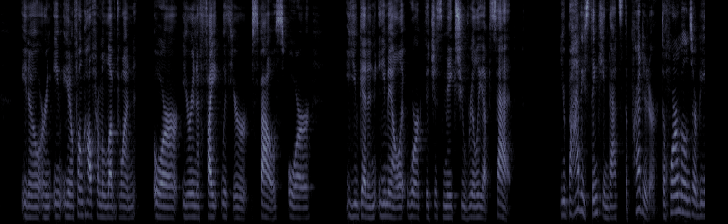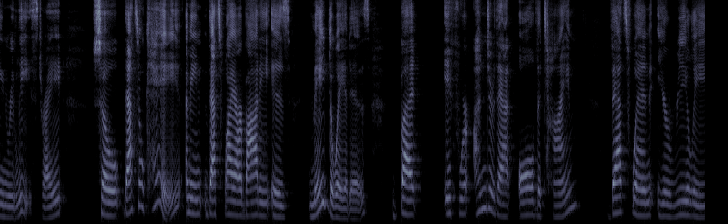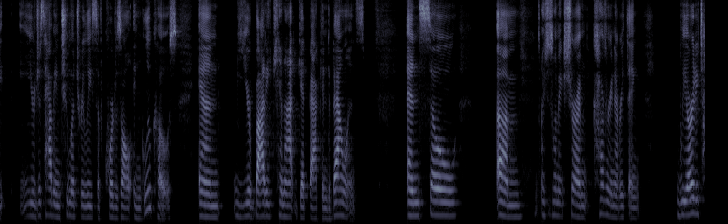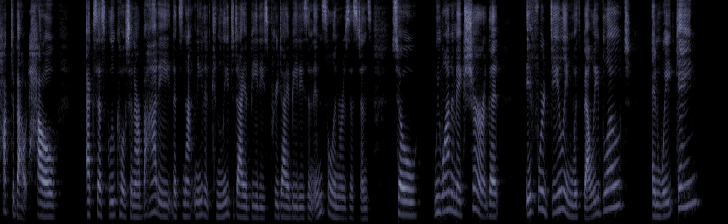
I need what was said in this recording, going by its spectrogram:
you know, or an you know, phone call from a loved one or you're in a fight with your spouse or you get an email at work that just makes you really upset. Your body's thinking that's the predator. The hormones are being released, right? So that's okay. I mean, that's why our body is made the way it is. But if we're under that all the time, that's when you're really you're just having too much release of cortisol and glucose and your body cannot get back into balance. And so um, I just want to make sure I'm covering everything. We already talked about how excess glucose in our body that's not needed can lead to diabetes, prediabetes, and insulin resistance. So we want to make sure that if we're dealing with belly bloat and weight gain,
